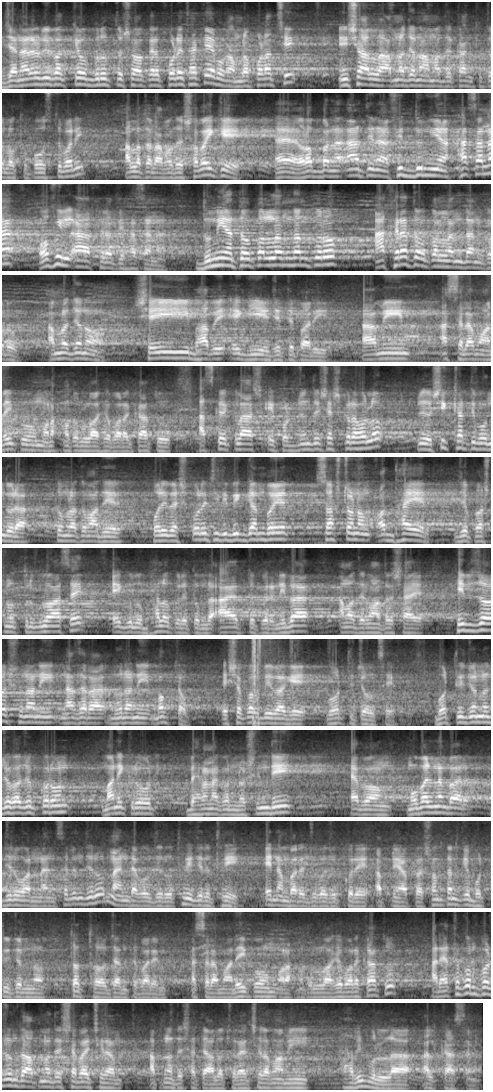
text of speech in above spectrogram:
জেনারেল বিভাগকেও গুরুত্ব সহকারে পড়ে থাকে এবং আমরা পড়াচ্ছি, ইনশাআল্লাহ আমরা যেন আমাদের কাঙ্ক্ষিত লক্ষ্যে পৌঁছতে পারি। আল্লাহ তালা আমাদের সবাইকে রব্বানা আতিনা ফিদ দুনিয়া হাসানা অফিল আখেরাতি হাসানা। দুনিয়াতেও কল্যাণ দান করুক, আখেরাতেও কল্যাণ দান করুক। আমরা যেন সেইভাবে এগিয়ে যেতে পারি। আমিন। আসসালামু আলাইকুম রহমতুল্লাহ বারাকাতু আজকের ক্লাস এই পর্যন্তই শেষ করা হলো। প্রিয় শিক্ষার্থী বন্ধুরা, তোমরা তোমাদের পরিবেশ পরিচিতি বিজ্ঞান বইয়ের ষষ্ঠ নং অধ্যায়ের যে প্রশ্ন উত্তরগুলো আছে, এগুলো ভালো করে তোমরা আয়ত্ত করে নিবা আমাদের মাদ্রাসায়। হিফজ, সুনানি, নাজারা, নুরানি, মক্তব এই সকল বিভাগে ভর্তি চলছে। ভর্তির জন্য যোগাযোগ করুন মানিক রোড বেহারানাগর নরসিংদী। এবং mobile number zero one nine seven zero nine double zero three zero three এই নাম্বারে যোগাযোগ করে আপনি আপনার সন্তানকে ভর্তির জন্য তথ্য জানতে পারেন। আসসালামু আলাইকুম রহমতুল্লাহ বরকাত আর এতক্ষণ পর্যন্ত আপনাদের সেবায় ছিলাম, আপনাদের সাথে আলোচনায় ছিলাম আমি হাবিবুল্লাহ আল কাসেম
